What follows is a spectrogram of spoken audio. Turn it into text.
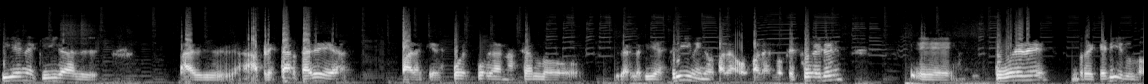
tiene que ir al, a prestar tareas para que después puedan hacerlo la, la vía streaming o para, o para lo que fuere, eh, puede requerirlo.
